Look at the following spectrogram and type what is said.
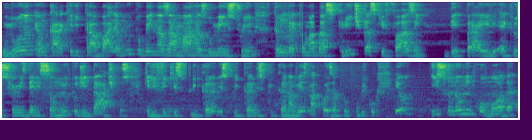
O Nolan é um cara que ele trabalha muito bem nas amarras do mainstream, tanto Sim. é que uma das críticas que fazem para ele é que os filmes dele são muito didáticos, que ele fica explicando, explicando, explicando a mesma coisa para o público. Eu isso não me incomoda,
